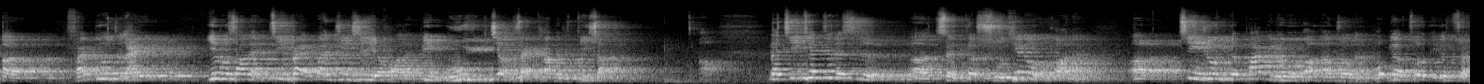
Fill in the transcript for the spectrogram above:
呃，凡不来耶路撒冷敬拜万军之耶和华的，并无雨降在他们的地上。那今天这个是呃整个属天的文化呢，呃进入一个巴比伦文化当中呢，我们要做的一个转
